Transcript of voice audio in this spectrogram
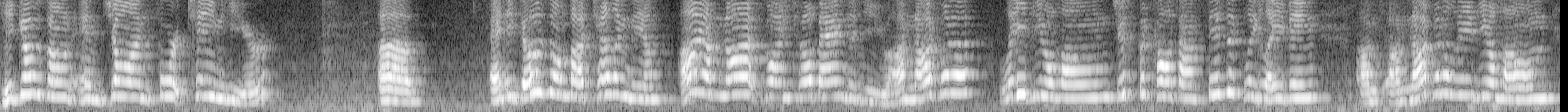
he goes on in John 14 here, uh, and he goes on by telling them, "I am not going to abandon you. I'm not going to leave you alone just because I'm physically leaving. I'm, I'm not going to leave you alone.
